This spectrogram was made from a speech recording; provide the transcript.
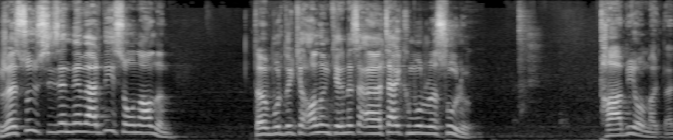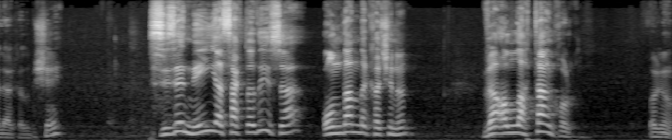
Resul size ne verdiyse onu alın. Tabi buradaki alın kelimesi Etelkumur Resulü. Tabi olmakla alakalı bir şey. Size neyi yasakladıysa ondan da kaçının ve Allah'tan korkun. Bakın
